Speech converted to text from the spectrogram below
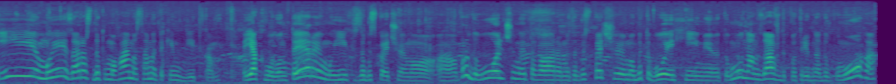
І ми зараз допомагаємо саме таким діткам. Як волонтери, ми їх забезпечуємо продовольчими товарами, забезпечуємо битовою хімією. Тому нам завжди потрібна допомога.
